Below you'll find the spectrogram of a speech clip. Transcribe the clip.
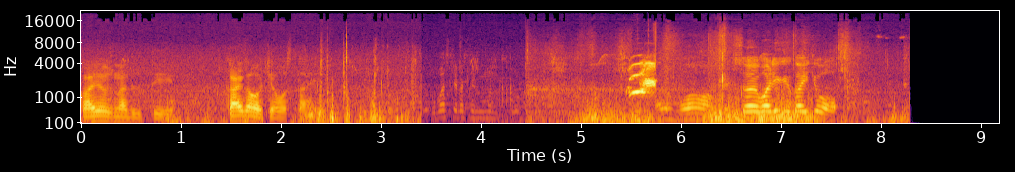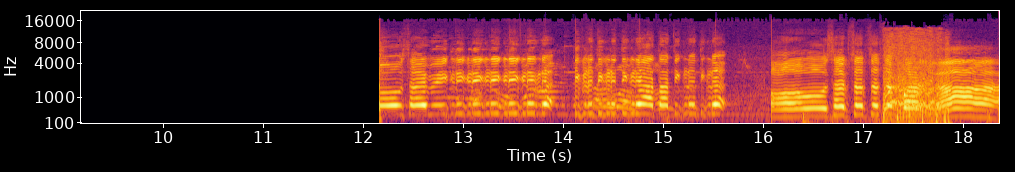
काय योजना दिली काय गावाची अवस्था आहे साहेब आता तिकडे तिकडे. अहो, साहेब साहेब साहेब साहेब. हा.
